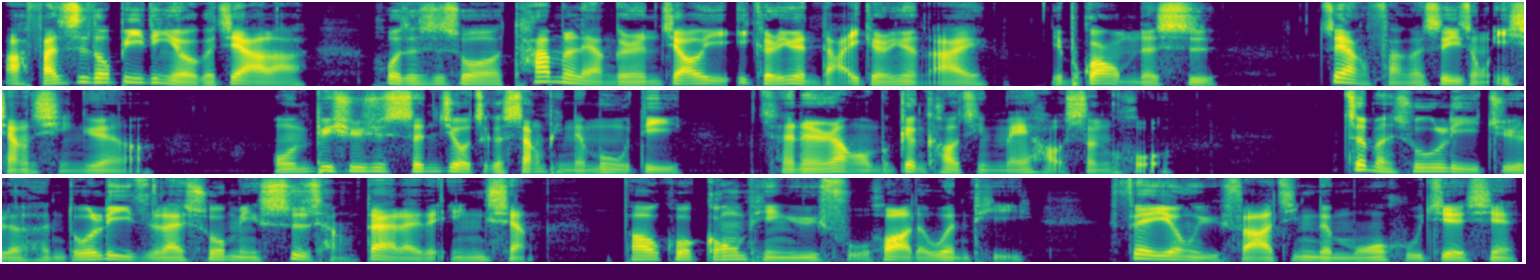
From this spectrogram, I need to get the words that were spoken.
啊，凡事都必定有个价啦，或者是说他们两个人交易，一个人愿打，一个人愿挨，也不关我们的事，这样反而是一种一厢情愿啊。我们必须去深究这个商品的目的。才能让我们更靠近美好生活。这本书里举了很多例子来说明市场带来的影响，包括公平与腐化的问题、费用与罚金的模糊界限，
